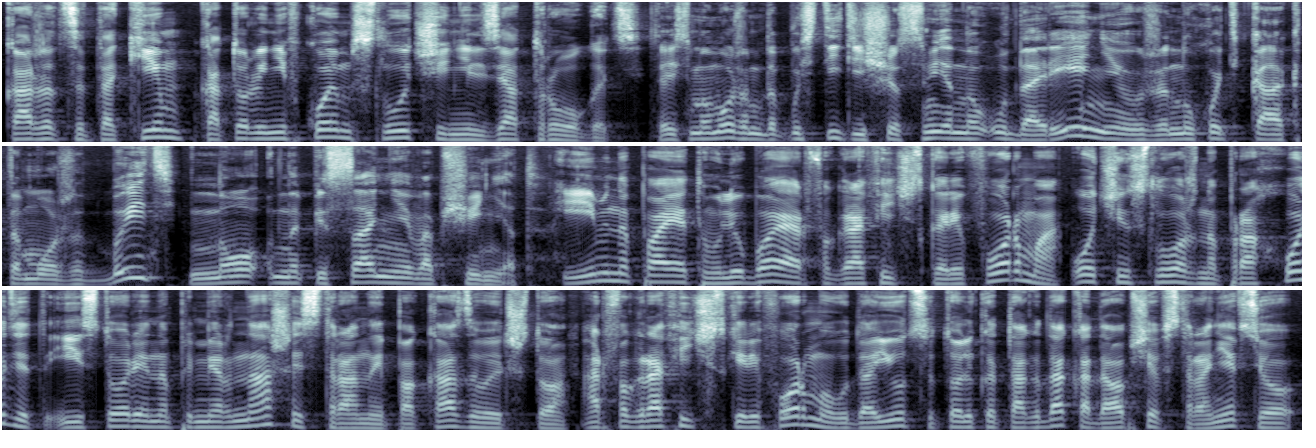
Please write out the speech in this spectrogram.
кажется таким, который ни в коем случае нельзя трогать. То есть мы можем допустить еще смену ударения, уже, ну, хоть как-то может быть, но написания вообще нет. И именно поэтому любая орфографическая реформа очень сложно проходит, и история, например, нашей страны показывает, что орфографические реформы удаются только тогда, когда вообще в стране все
